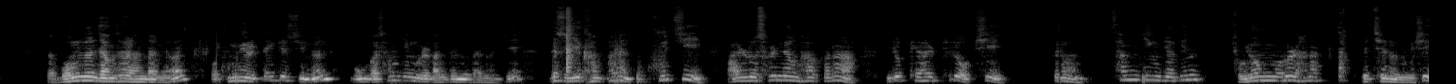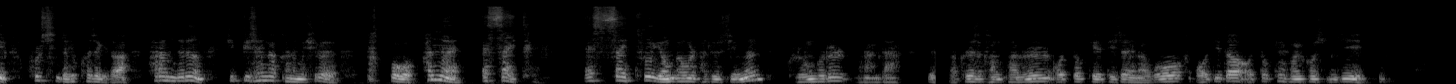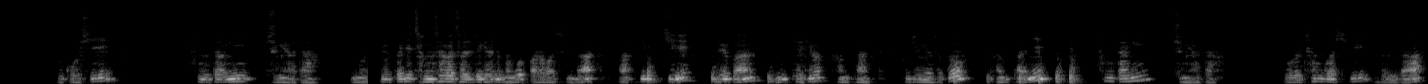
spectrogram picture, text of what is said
자, 먹는 장사를 한다면 뭐 구미를 땡길 수 있는 뭔가 상징물을 만든다든지 그래서 이 간판은 굳이 말로 설명하거나 이렇게 할 필요 없이 그런 상징적인 조형물을 하나 딱 배치해 놓는 것이 훨씬 더 효과적이다. 사람들은 깊이 생각하는 거 싫어요. 딱 보고 한눈에 S사이트, S사이트로 영감을 받을 수 있는 그런 거를 원한다. 자, 그래서 간판을 어떻게 디자인하고 어디다 어떻게 걸 것인지 이것이 상당히 중요하다. 뭐 지금까지 장사가 잘 되게 하는 방법 알아봤습니다. 아, 입지, 외관, 인테리어, 간판 그 중에서도 간판이 상당히 중요하다. 이거를 참고하시기 바랍니다.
